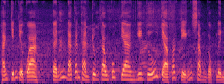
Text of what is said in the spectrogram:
Tháng 9 vừa qua, tỉnh đã khánh thành Trung tâm Quốc gia nghiên cứu và phát triển Sâm Ngọc Linh.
